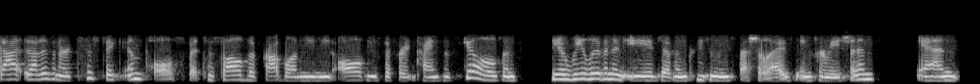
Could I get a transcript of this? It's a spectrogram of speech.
that that is an artistic impulse, but to solve the problem, you need all these different kinds of skills. And you know, we live in an age of increasingly specialized information and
